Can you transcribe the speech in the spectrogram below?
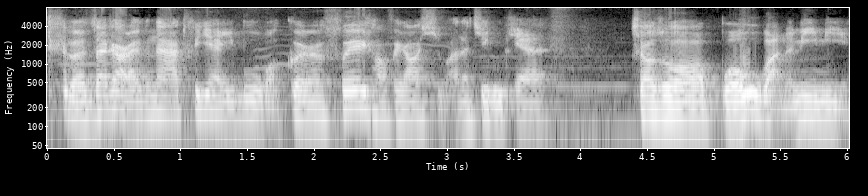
这个在这儿来跟大家推荐一部我个人非常非常喜欢的纪录片，叫做《博物馆的秘密》。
